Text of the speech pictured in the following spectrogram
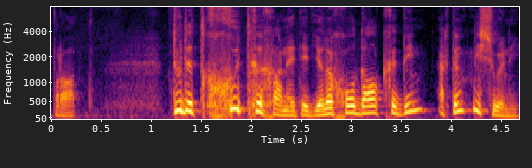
praat? Toe dit goed gegaan het, het julle God dalk gedien? Ek dink nie so nie.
